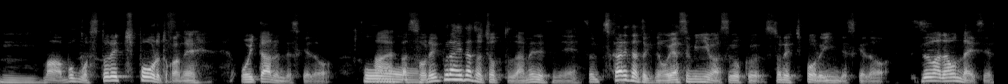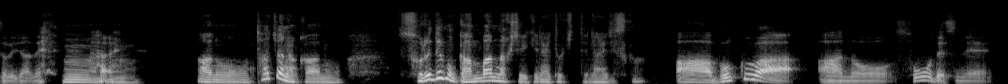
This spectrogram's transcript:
うん。まあ僕もストレッチポールとかね、置いてあるんですけど、まあ、やっぱそれぐらいだとちょっとダメですね。それ疲れた時のお休みにはすごくストレッチポールいいんですけど、普通は治んないですね、それじゃあね。うん、はいあの、たーちゃんなんかあの、それでも頑張んなくちゃいけない時ってないですか？ああ、僕は、あの、そうですね。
